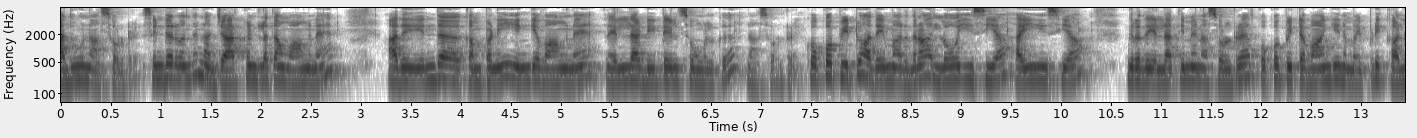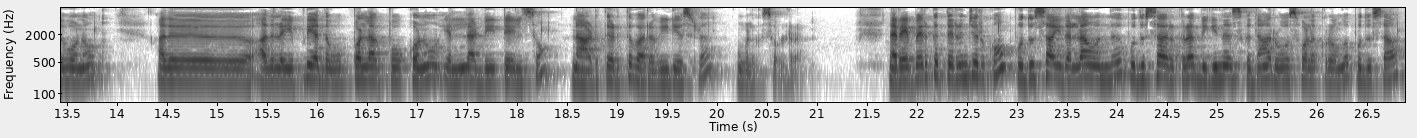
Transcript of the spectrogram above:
அதுவும் நான் சொல்கிறேன் சிண்டர் வந்து நான் ஜார்க்கண்டில் தான் வாங்கினேன். அது எந்த கம்பெனி எங்கே வாங்கினேன் எல்லா டீட்டெயில்ஸ் உங்களுக்கு நான் சொல்கிறேன் கொக்கோபீட்டும் அதே மாதிரி தான் லோ ஈஸியாக ஹை ஈஸியாங்கிறது எல்லாத்தையுமே நான் சொல்கிறேன் கொக்கோபீட்டை வாங்கி நம்ம எப்படி கழுவணும்? அது அதில் எப்படி அந்த உப்பெல்லாம் போக்கணும் எல்லா டீட்டெயில்ஸும் நான் அடுத்தடுத்து வர வீடியோஸில் உங்களுக்கு சொல்கிறேன் நிறைய பேருக்கு தெரிஞ்சிருக்கும். புதுசாக இதெல்லாம் வந்து புதுசாக இருக்கிற பிகினர்ஸ்க்கு தான் ரோஸ் வளர்க்குறவங்க புதுசாக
